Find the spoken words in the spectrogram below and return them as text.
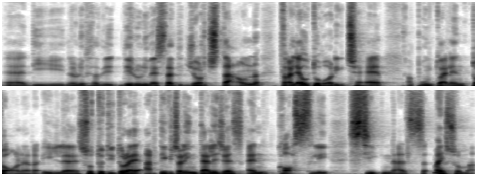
eh, di, dell'università, di, dell'università, di, Georgetown. Tra gli autori c'è appunto Ellen Toner. Il sottotitolo è Artificial Intelligence and Costly Signals. Ma insomma,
